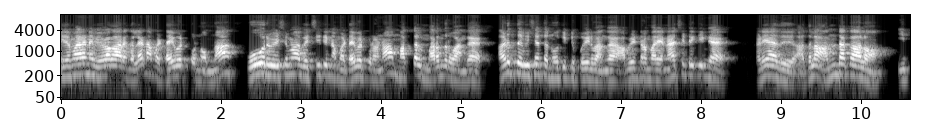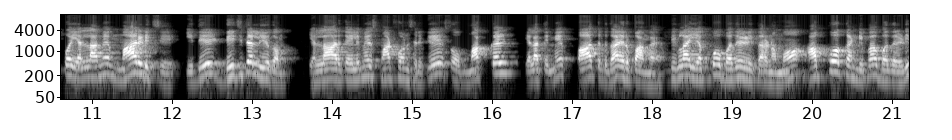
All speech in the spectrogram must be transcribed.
இது மாதிரியான விவகாரங்களை நம்ம டைவர்ட் பண்ணோம்னா ஒவ்வொரு விஷயமா வச்சுட்டு நம்ம டைவர்ட் பண்ணோம்னா மக்கள் மறந்துடுவாங்க அடுத்த விஷயத்த நோக்கிட்டு போயிடுவாங்க அப்படின்ற மாதிரி நினைச்சிட்டு இருக்கீங்க? கிடையாது. அதெல்லாம் அந்த காலம். இப்போ எல்லாமே மாறிடுச்சு. இது டிஜிட்டல் யுகம். எல்லார் கையிலுமே ஸ்மார்ட் போன்ஸ் இருக்கு. ஸோ மக்கள் எல்லாத்தையுமே பார்த்துட்டு தான் இருப்பாங்க. இதுக்கெல்லாம் எப்போ பதிலடி தரணுமோ அப்போ கண்டிப்பா பதிலடி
